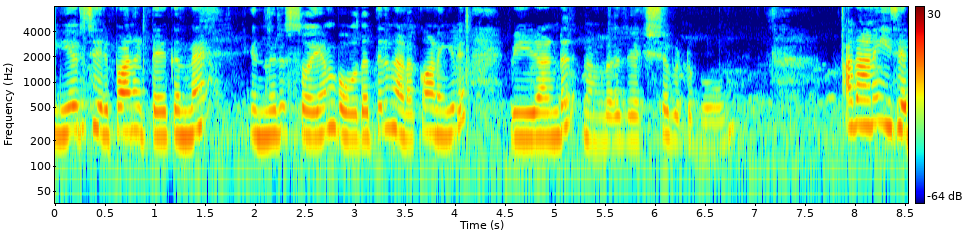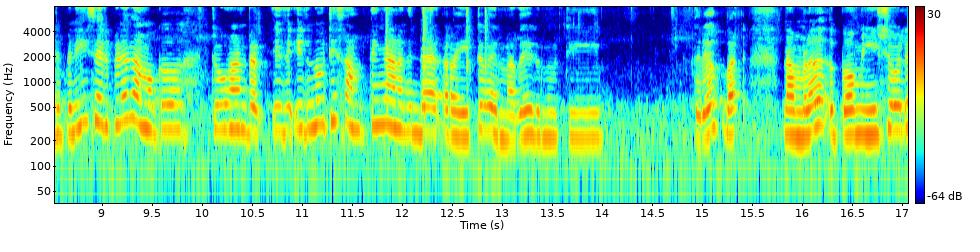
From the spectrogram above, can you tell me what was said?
ഈ ഒരു ചെരുപ്പാണ് ഇട്ടേക്കുന്നത് എന്നൊരു സ്വയം ബോധത്തിൽ നടക്കുവാണെങ്കിൽ വീഴാണ്ട് നമ്മൾ രക്ഷപ്പെട്ടു പോകും. അതാണ് ഈ ചെരുപ്പിന്. ഈ ചെരുപ്പിന് നമുക്ക് ടു ഹൺഡ്രഡ് ഇത് ഇരുന്നൂറ്റി സംതിങ് ആണ് ഇതിന്റെ റേറ്റ് വരുന്നത്. ഇരുന്നൂറ്റി ഇത്തിരി ബട്ട് നമ്മൾ ഇപ്പോൾ മീഷോയിൽ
